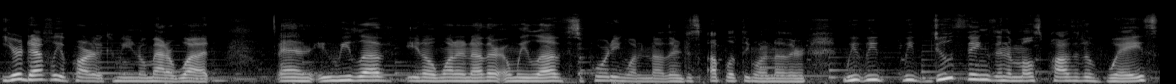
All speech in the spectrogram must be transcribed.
you're definitely a part of the community no matter what. And we love you know one another and we love supporting one another and just uplifting one another. We we, we do things in the most positive ways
